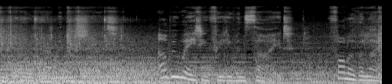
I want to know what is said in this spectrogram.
program initiate. I'll be waiting for you inside. Follow the light.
